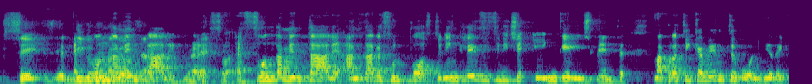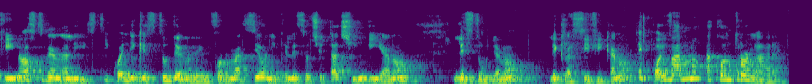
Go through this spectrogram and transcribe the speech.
se, se è fondamentale cosa, questo, eh. è fondamentale andare sul posto. In inglese si dice engagement, ma praticamente vuol dire che i nostri analisti, quelli che studiano le informazioni che le società ci inviano, le studiano, le classificano e poi vanno a controllare.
